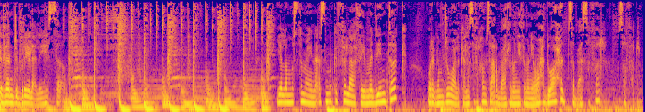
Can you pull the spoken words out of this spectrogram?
إذا جبريل عليه السلام يلا مستمعينا اسمك الثلاثي مدينتك ورقم جوالك على صفر خمسة أربعة ثمانية, ثمانية واحد, واحد سبعة صفر صفر.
